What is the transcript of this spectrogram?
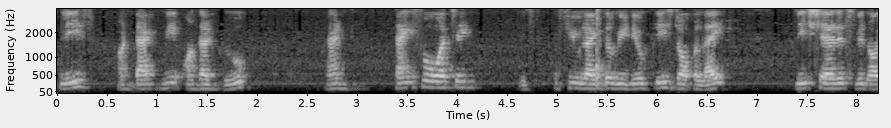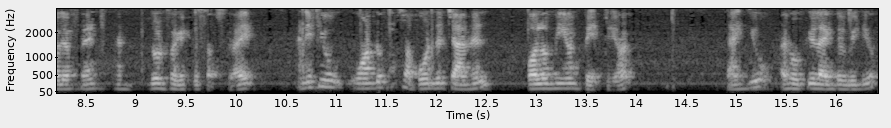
please contact me on that group. And thank you for watching. If, if you like the video please drop a like. Please share this with all your friends and don't forget to subscribe. And if you want to support the channel follow me on patreon. Thank you. I hope you like the video.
